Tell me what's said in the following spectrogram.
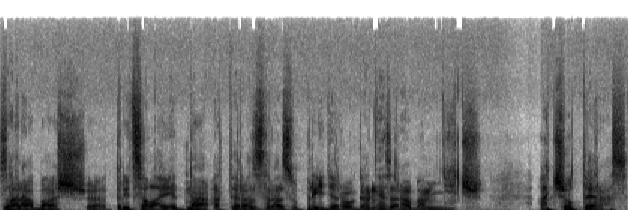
zarábaš e, 3,1 a teraz zrazu príde rok a nezarábam nič. A čo teraz?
